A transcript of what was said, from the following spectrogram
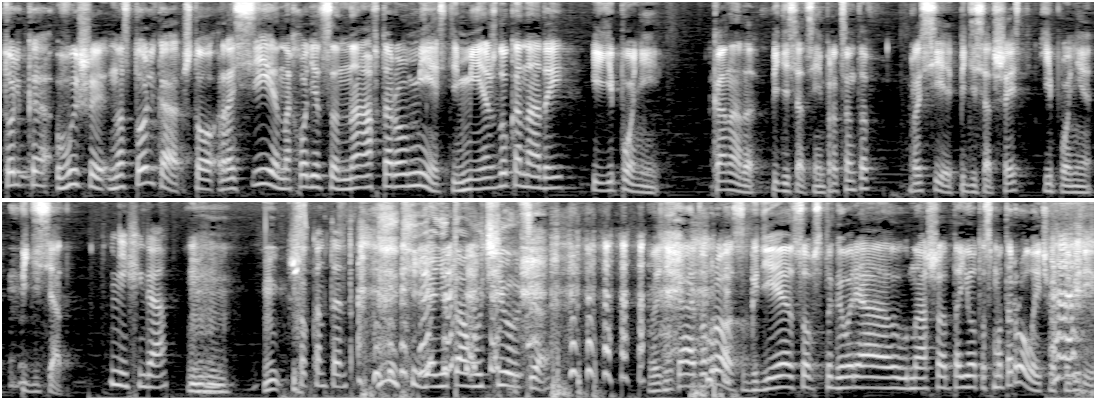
Только выше настолько, что Россия находится на втором месте между Канадой и Японией. Канада 57%, Россия 56%, Япония 50%. Нифига. Шок-контент. Я не там учился. Возникает вопрос, где, собственно говоря, наша Toyota с Motorola, черт побери?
